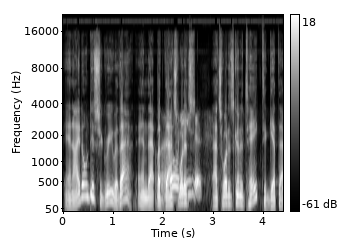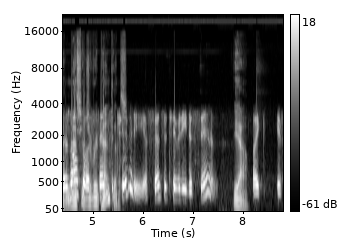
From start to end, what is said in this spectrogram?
And I don't disagree with that. And that, but I that's what it's that's what it's going to take to get that There's message also a of repentance. sensitivity, a sensitivity to sin. Yeah, Like if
